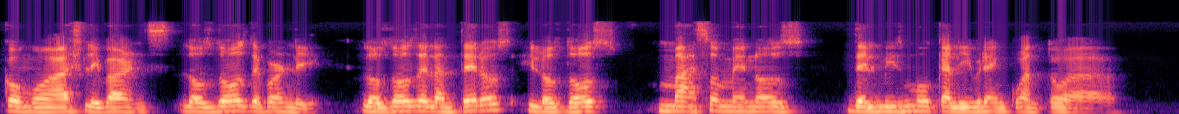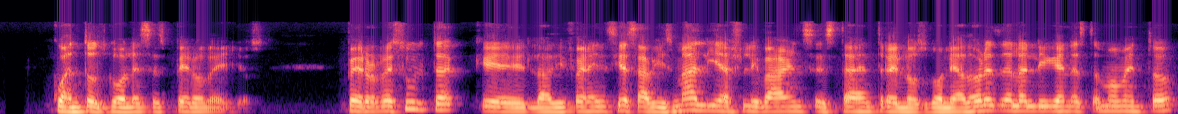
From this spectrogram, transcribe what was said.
como a Ashley Barnes, los dos de Burnley, los dos delanteros y los dos más o menos del mismo calibre en cuanto a cuántos goles espero de ellos. Pero resulta que la diferencia es abismal y Ashley Barnes está entre los goleadores de la liga en este momento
